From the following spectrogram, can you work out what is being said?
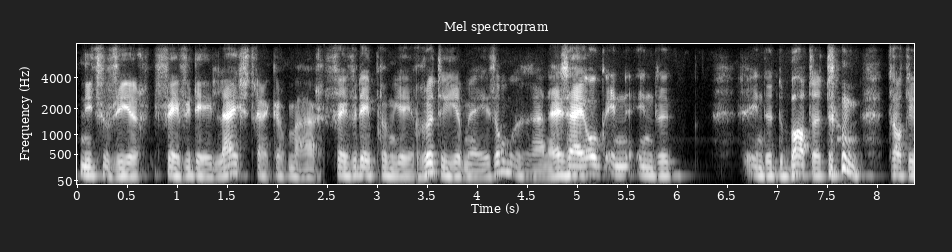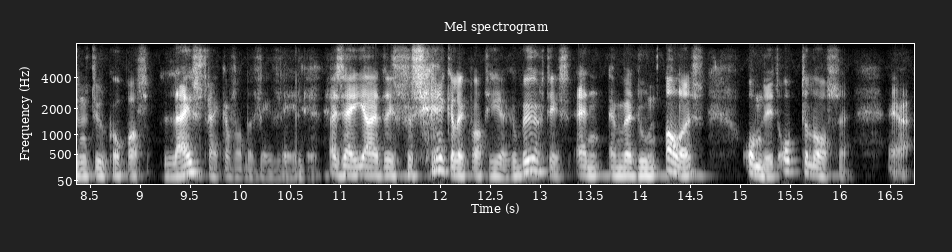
niet zozeer VVD-lijsttrekker, maar VVD-premier Rutte hiermee is omgegaan. Hij zei ook in, in, de, in de debatten, toen trad hij natuurlijk op als lijsttrekker van de VVD. Hij zei, ja, het is verschrikkelijk wat hier gebeurd is en, en we doen alles om dit op te lossen. Ja,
